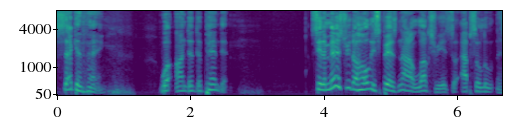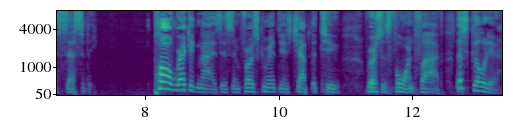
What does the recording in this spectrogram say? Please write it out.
Second thing, we're underdependent. See, the ministry of the Holy Spirit is not a luxury, it's an absolute necessity. Paul recognized this in 1 Corinthians chapter 2, verses 4 and 5. Let's go there.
